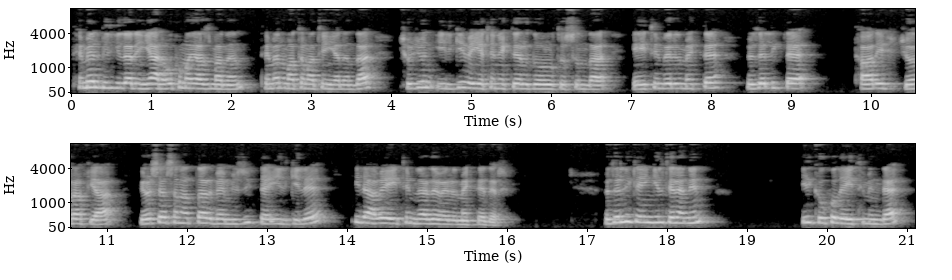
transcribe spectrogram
temel bilgilerin yani okuma yazmanın, temel matematiğin yanında çocuğun ilgi ve yetenekleri doğrultusunda eğitim verilmekte. Özellikle tarih, coğrafya, görsel sanatlar ve müzikle ilgili ilave eğitimler de verilmektedir. Özellikle İngiltere'nin ilkokul eğitiminde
